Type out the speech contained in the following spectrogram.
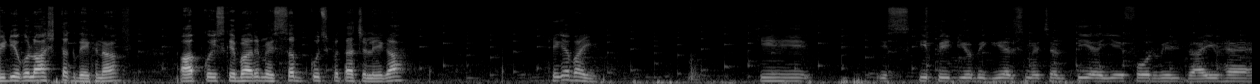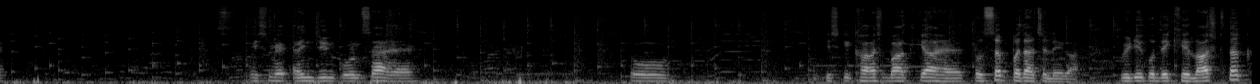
वीडियो को लास्ट तक देखना। आपको इसके बारे में सब कुछ पता चलेगा। ठीक है भाई? कि इसकी P T O B gears में चलती है, ये फोर व्हील ड्राइव है। इसमें इंजन कौन सा है? तो इसकी खास बात क्या है तो सब पता चलेगा। वीडियो को देखिए लास्ट तक।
